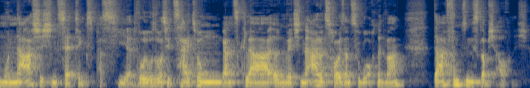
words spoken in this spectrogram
monarchischen Settings passiert, wo sowas wie Zeitungen ganz klar irgendwelchen Adelshäusern zugeordnet waren, da funktioniert es, glaube ich, auch nicht.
